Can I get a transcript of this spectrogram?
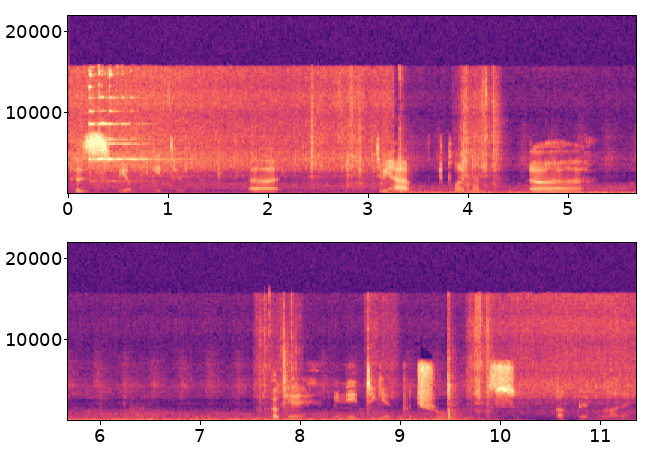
Because we only need three. Uh, do we have deployment? Uh, okay, we need to get patrols up and running.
